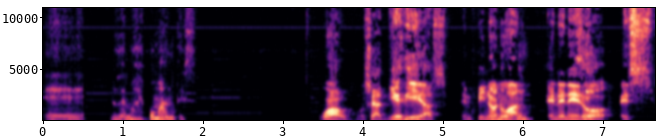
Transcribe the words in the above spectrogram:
eh, los demás espumantes. Wow, o sea, 10 días en Pinot Noir en enero es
